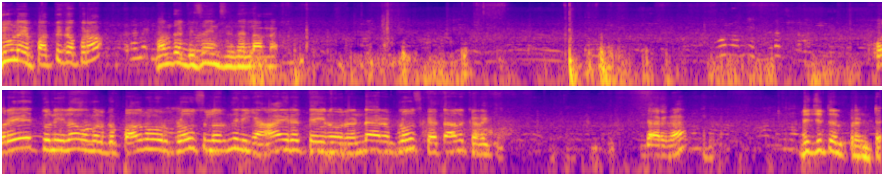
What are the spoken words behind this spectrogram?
ஜூலை பத்துக்கு அப்புறம் வந்த டிசைன்ஸ் இது எல்லாமே. ஒரே துணியில உங்களுக்கு பதினோரு பிளவுஸ்ல இருந்து நீங்க ஆயிரத்தி ஐநூறு ரெண்டாயிரம் பிளவுஸ் கேட்டாலும் கிடைக்கும். இதாருங்க டிஜிட்டல் பிரிண்ட்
